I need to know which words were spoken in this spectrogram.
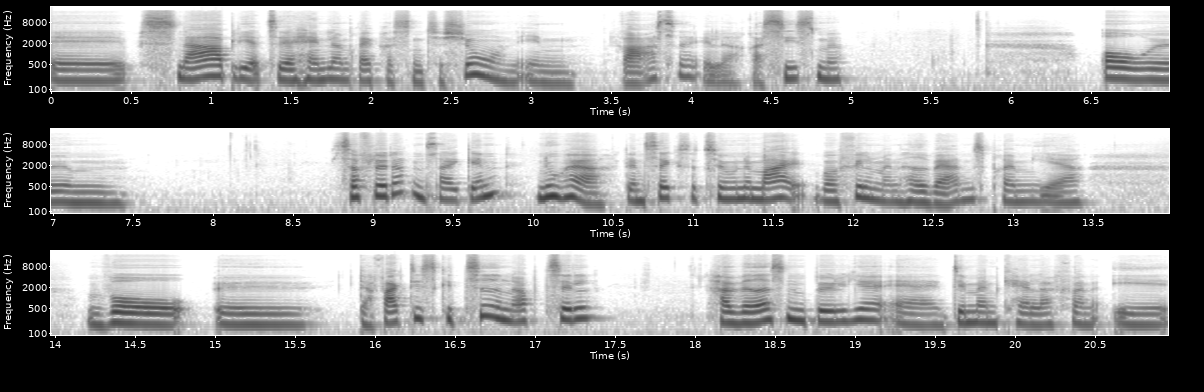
øh, snarere bliver til at handle om repræsentation end race eller racisme. Og øh, så flytter den sig igen nu her den 26. maj, hvor filmen havde verdenspremiere, hvor øh, der faktisk i tiden op til har været sådan en bølge af det, man kalder for øh,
